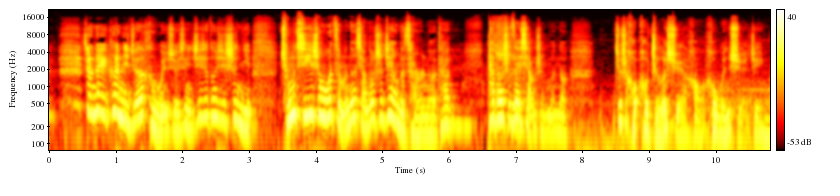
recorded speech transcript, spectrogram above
就那一刻，你觉得很文学性，这些东西是你穷其一生，我怎么能想到是这样的词儿呢？他他当时在想什么呢？就是好好哲学，好好文学这一幕。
